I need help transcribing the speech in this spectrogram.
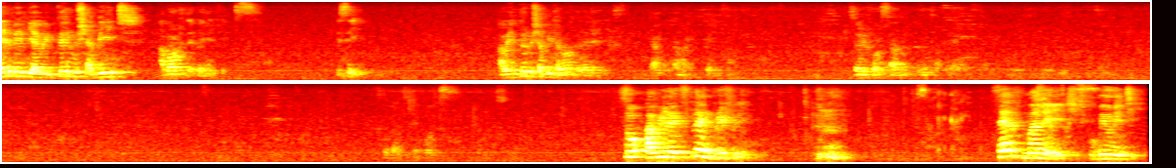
then maybe I will perish a bit about the benefits. You see, I will perish a bit about the benefits. Sorry for some. So I will explain briefly. Self-managed community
